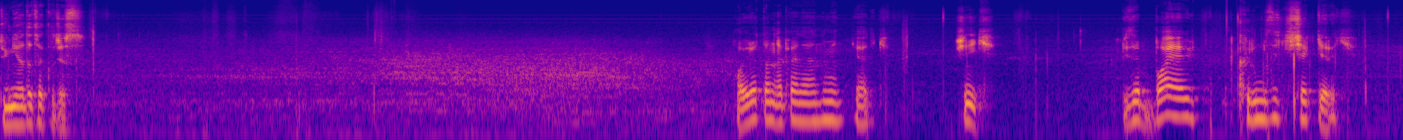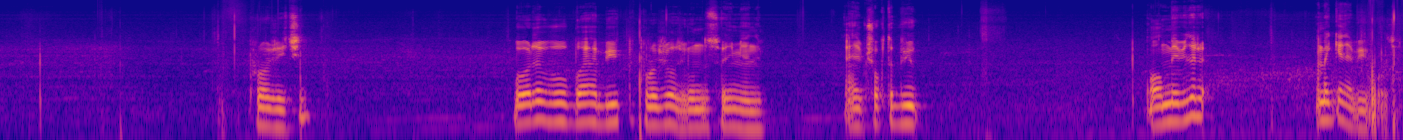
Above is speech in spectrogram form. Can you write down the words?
dünyada takılacağız. Hayrattan epeyden hemen geldik. Şimdi bize bayağı bir kırmızı çiçek gerek. Proje için. Bu arada bu bayağı büyük bir proje olacak onu da söyleyeyim yani. Yani çok da büyük olmayabilir ama gene büyük olacak.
